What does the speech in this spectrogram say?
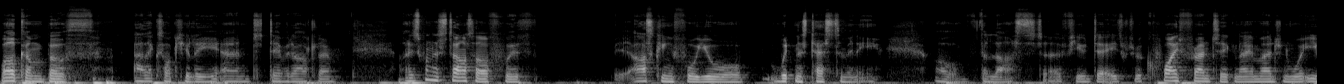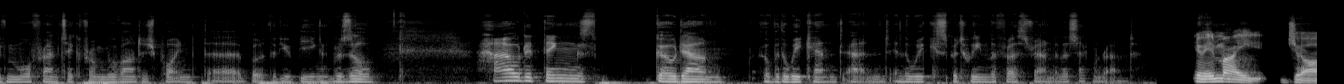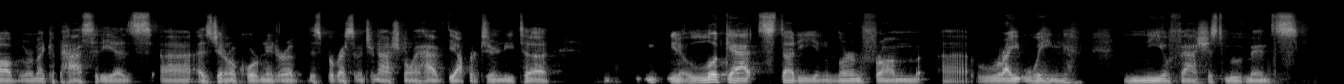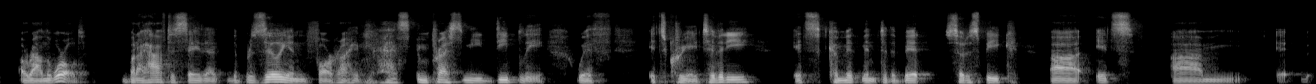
Welcome, both Alex Hochuli and David Adler. I just want to start off with asking for your witness testimony of the last uh, few days, which were quite frantic, and I imagine were even more frantic from your vantage point, uh, both of you being in Brazil. How did things go down over the weekend and in the weeks between the first round and the second round? You know, in my job or my capacity as uh, as general coordinator of this Progressive International, I have the opportunity to you know look at study and learn from uh, right wing neo-fascist movements around the world but i have to say that the brazilian far right has impressed me deeply with its creativity its commitment to the bit so to speak uh, its um,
